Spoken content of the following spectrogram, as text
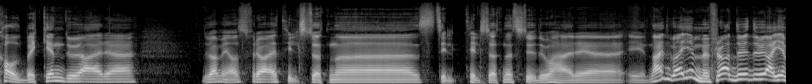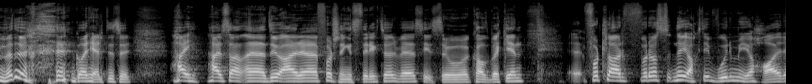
Kalbekken. Du er eh, du er med oss fra et tilstøtende, tilstøtende studio her i, Nei, du er hjemmefra! Du, du er hjemme, du! Går helt i surr. Hei, hei eh, du er eh, forskningsdirektør ved Cicero Kalbekken. Forklar for oss nøyaktig hvor mye har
